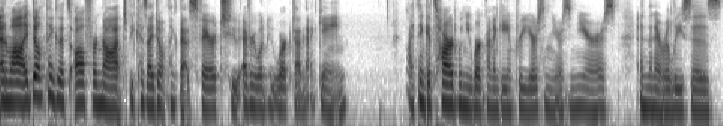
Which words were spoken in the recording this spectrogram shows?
And while I don't think that's all for naught, because I don't think that's fair to everyone who worked on that game, I think it's hard when you work on a game for years and years and years, and then it releases,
